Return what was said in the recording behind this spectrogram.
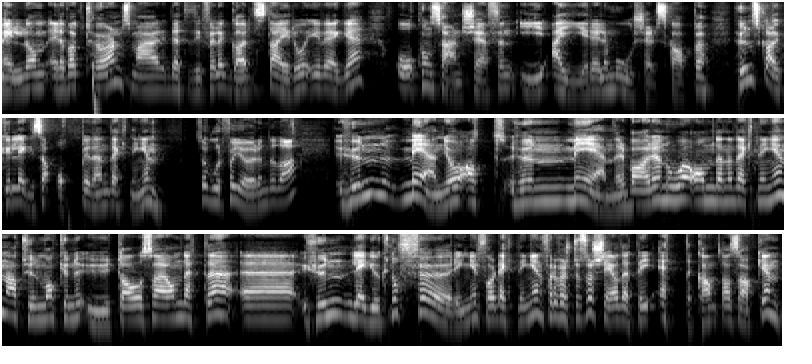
mellom redaktøren, som er i dette tilfellet Gard Steiro i VG, og konsernsjefen i eier- eller morselskapet. Hun skal jo ikke legge seg opp i den dekningen. Så hvorfor gjør hun det da? Hun mener jo at hun mener bare noe om denne dekningen, at hun må kunne uttale seg om dette. Eh, Hun legger jo ikke noen føringer for dekningen. For det første så skjer jo dette i etterkant av saken,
